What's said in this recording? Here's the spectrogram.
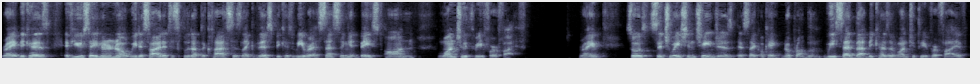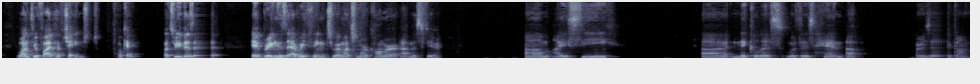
right? Because if you say, no, no, no, we decided to split up the classes like this because we were assessing it based on one, two, three, four, five, right? So situation changes. It's like, okay, no problem. We said that because of one, two, three, four, five. One through five have changed. Okay, let's revisit it. It brings everything to a much more calmer atmosphere. Um, I see uh, Nicholas with his hand up. Or is it gone?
